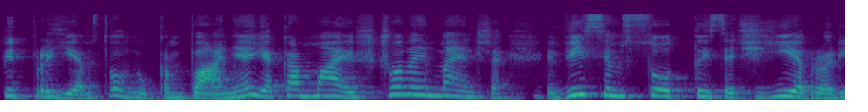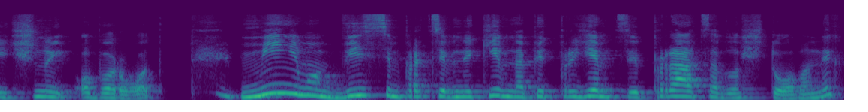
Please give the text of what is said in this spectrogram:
підприємство, ну, компанія, яка має щонайменше 800 тисяч євро річний оборот. Мінімум 8 працівників на підприємстві працевлаштованих,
